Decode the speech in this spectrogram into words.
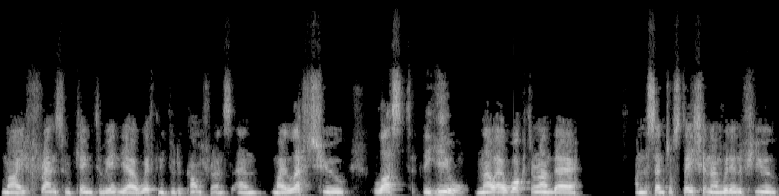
my friends who came to India with me to the conference, and my left shoe lost the heel. Now I walked around there on the central station, and within a few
